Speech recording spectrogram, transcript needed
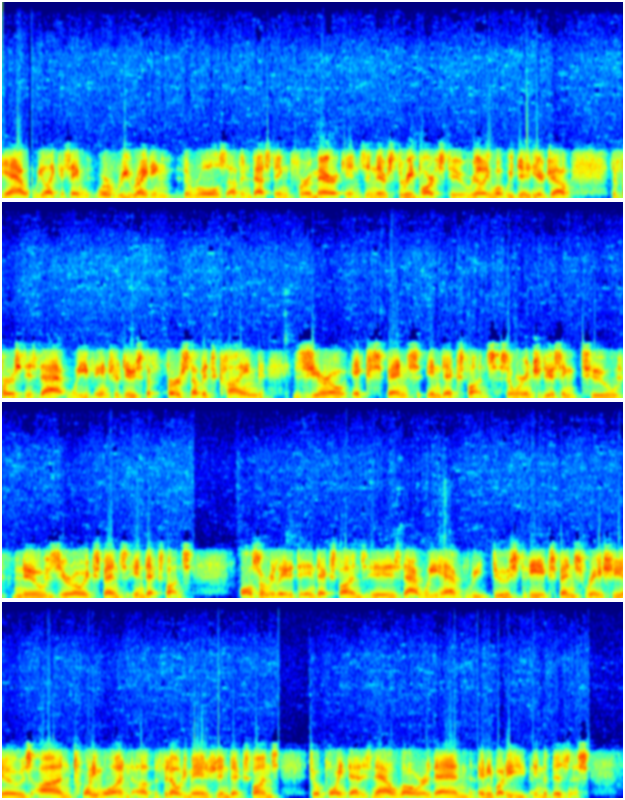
Yeah, we like to say we're rewriting the rules of investing for Americans. And there's three parts to really what we did here, Joe. The first is that we've introduced the first of its kind zero expense index funds. So we're introducing two new zero expense index funds. Also related to index funds is that we have reduced the expense ratios on 21 of the Fidelity managed index funds to a point that is now lower than anybody in the business.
